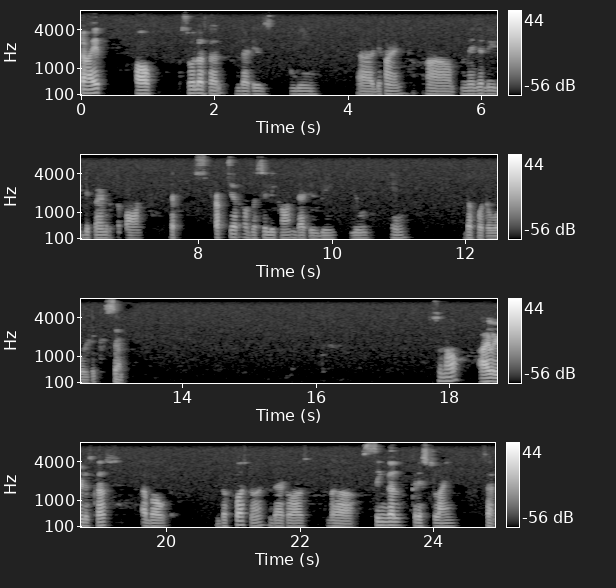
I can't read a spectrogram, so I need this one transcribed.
type of solar cell that is being uh, defined uh, majorly depends upon the structure of the silicon that is being used in the photovoltaic cell. So now I will discuss about the first one that was the single crystalline cell.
